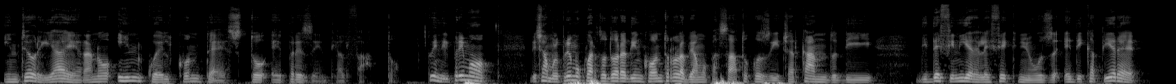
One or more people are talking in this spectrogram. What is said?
in teoria erano in quel contesto e presenti al fatto. Quindi il primo, diciamo, il primo quarto d'ora di incontro l'abbiamo passato così, cercando di, di definire le fake news e di capire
